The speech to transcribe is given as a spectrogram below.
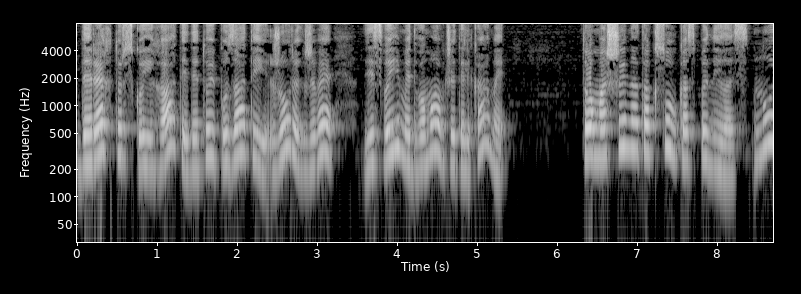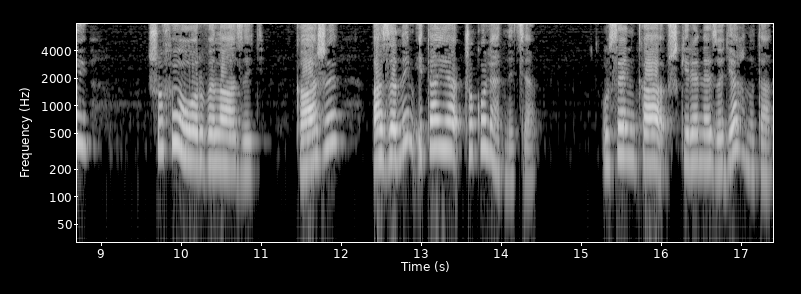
директорської хати, де той позатий жорик живе зі своїми двома вчительками, то машина таксувка спинилась. Ну й шофеор вилазить. Каже, а за ним і тая чоколядниця. Усенька в шкіряне зодягнута,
